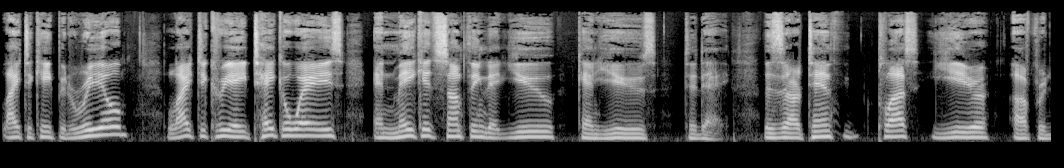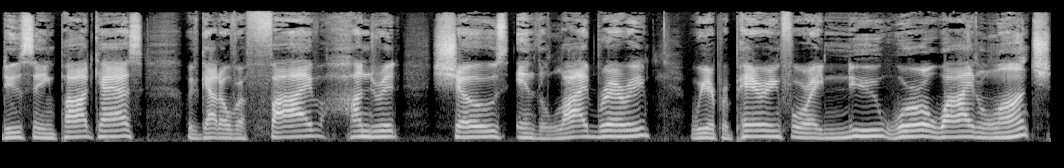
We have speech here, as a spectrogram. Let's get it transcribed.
like to keep it real, like to create takeaways, and make it something that you can use today. This is our 10th plus year of producing podcasts. We've got over 500 shows in the library. We are preparing for a new worldwide launch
